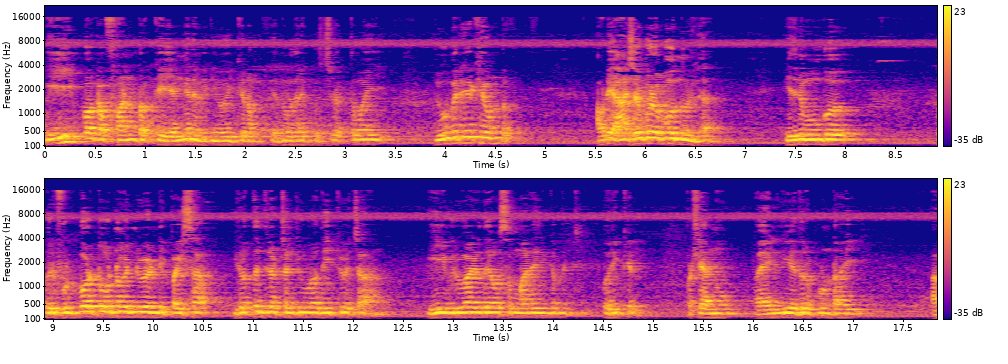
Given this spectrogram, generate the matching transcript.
ഈ വക ഫണ്ടൊക്കെ എങ്ങനെ വിനിയോഗിക്കണം എന്നുള്ളതിനെ കുറിച്ച് വ്യക്തമായി രൂപരേഖയുണ്ട്. അവിടെ ആശയക്കുഴപ്പമൊന്നുമില്ല ഇതിനു മുമ്പ് ഒരു ഫുട്ബോൾ ടൂർണമെന്റിന് വേണ്ടി പൈസ ഇരുപത്തഞ്ച് ലക്ഷം രൂപ നീക്കിവെച്ചാണ് ഈ ഗുരുവായൂർ ദേവസ്വം മാനേജിംഗ് കമ്മിറ്റി ഒരിക്കൽ. പക്ഷെ അന്ന് വലിയ എതിർപ്പുണ്ടായി. ആ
